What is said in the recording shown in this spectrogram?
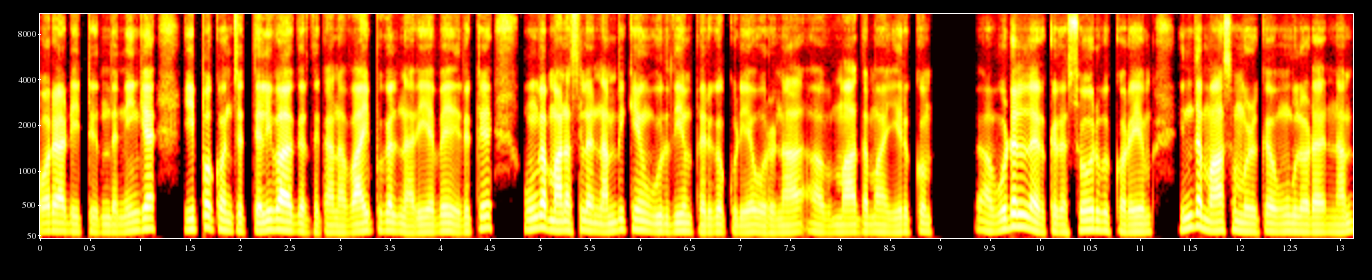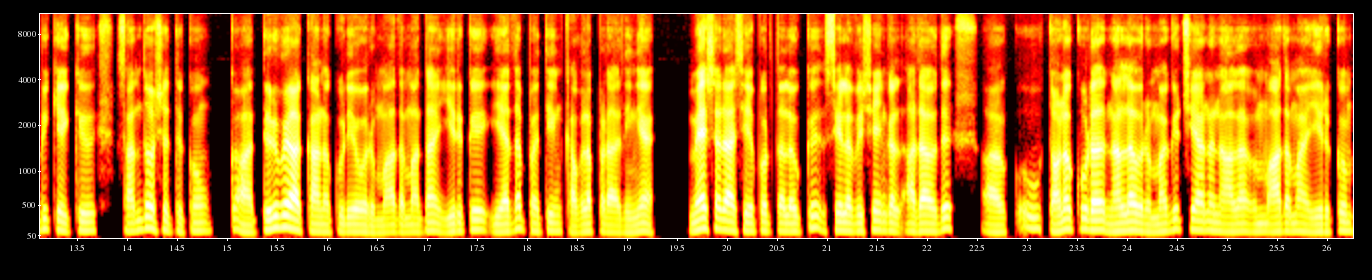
போராடிட்டு இருந்த நீங்கள் இப்போ கொஞ்சம் தெளிவாகிறதுக்கான வாய்ப்புகள் நிறையவே இருக்குது உங்கள் மனசில் நம்பிக்கையும், உறுதியும் பெருகக்கூடிய ஒரு நா மாதமாக இருக்கும். உடலில் இருக்கிற சோர்வு குறையும். இந்த மாதம் முழுக்க உங்களோட நம்பிக்கைக்கு, சந்தோஷத்துக்கும் திருவிழா காணக்கூடிய ஒரு மாதமாக தான் இருக்குது எதை பற்றியும் கவலைப்படாதீங்க. மேஷராசியை பொறுத்தளவுக்கு சில விஷயங்கள் அதாவது தனக்கூட நல்ல ஒரு மகிழ்ச்சியான நாள மாதமா இருக்கும்.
